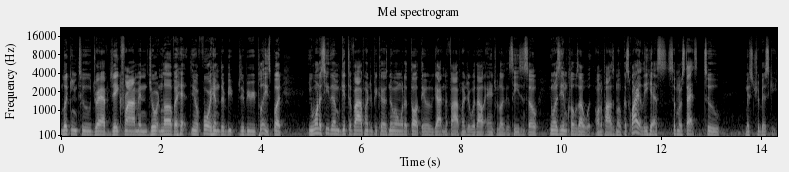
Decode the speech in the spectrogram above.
looking to draft Jake Fromm and Jordan Love ahead, you know, for him to be to be replaced. But you want to see them get to 500 because no one would have thought they would have gotten to 500 without Andrew Luck this season. So you want to see him close out with, on a positive note because quietly he has similar stats to Mr. Trubisky.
